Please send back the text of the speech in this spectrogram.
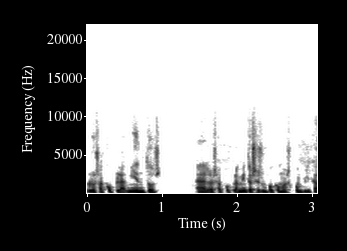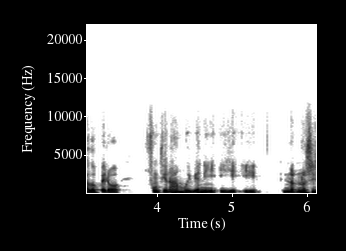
los acoplamientos los acoplamientos es un poco más complicado, pero funcionaba muy bien y, no, sé,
